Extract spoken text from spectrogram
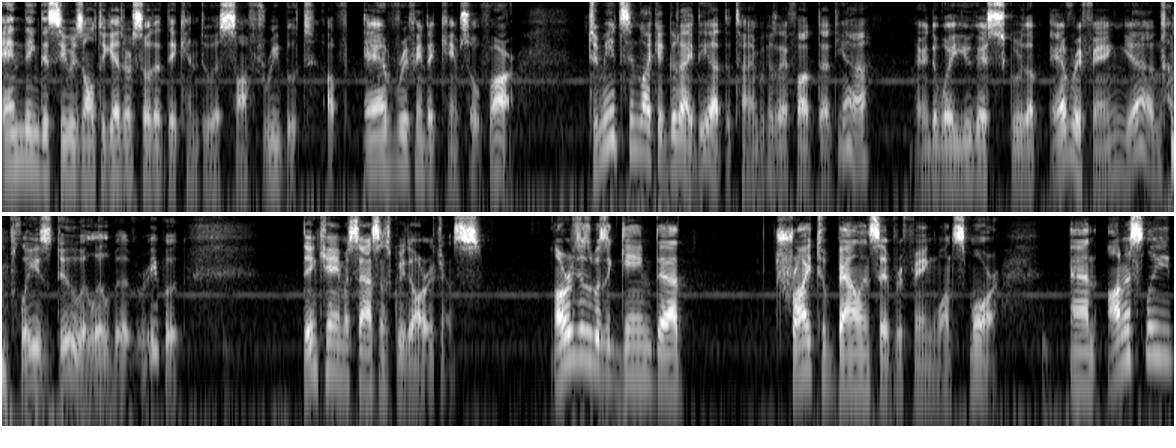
ending the series altogether so that they can do a soft reboot of everything that came so far. To me, it seemed like a good idea at the time because I thought that, yeah, I mean, the way you guys screwed up everything, yeah, please do a little bit of a reboot. Then came Assassin's Creed Origins. Origins was a game that tried to balance everything once more. And honestly,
